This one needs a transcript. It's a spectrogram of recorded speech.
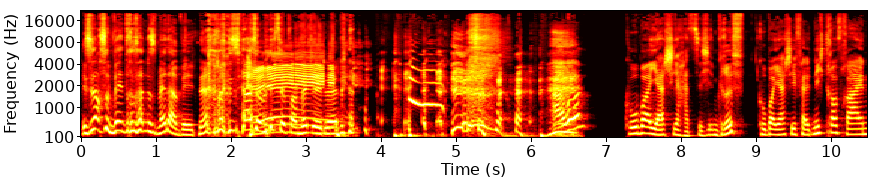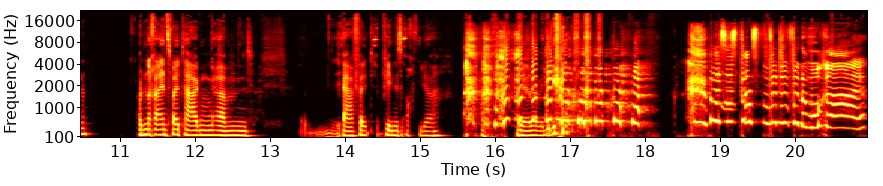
Es ist auch so ein interessantes Männerbild, ne? Was da so ein bisschen vermittelt wird. Aber Kobayashi hat sich im Griff. Kobayashi fällt nicht drauf rein. Und nach ein, zwei Tagen, ähm, ja, fällt der Penis auch wieder mehr oder weniger. Moral.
